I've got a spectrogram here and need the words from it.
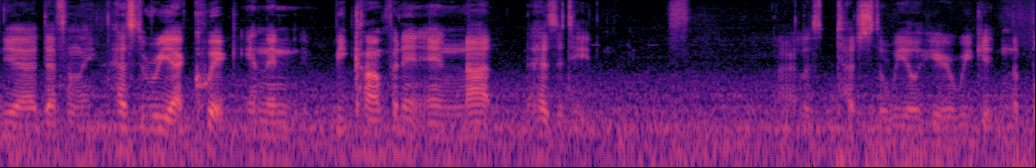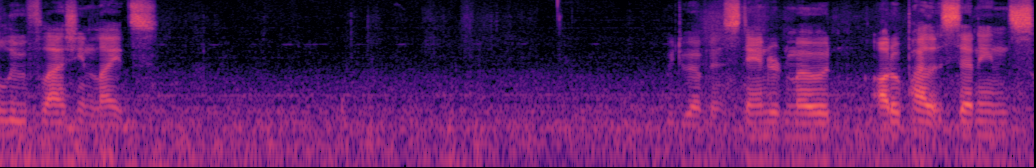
Yeah, definitely has to react quick and then be confident and not hesitate. All right, let's touch the wheel here. We getting the blue flashing lights. Do have in standard mode, autopilot settings,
